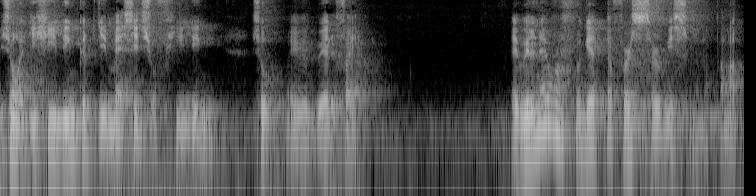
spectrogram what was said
Iso nga di healing kat di message of healing. So, I will verify. I will never forget the first service nga napanak.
